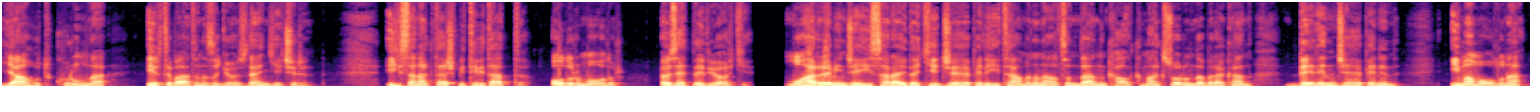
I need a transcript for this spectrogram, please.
yahut kurumla irtibatınızı gözden geçirin. İhsan Aktaş bir tweet attı. Olur mu olur. Özetle diyor ki, Muharrem İnce'yi saraydaki CHP'li ithamının altından kalkmak zorunda bırakan derin CHP'nin İmamoğlu'na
